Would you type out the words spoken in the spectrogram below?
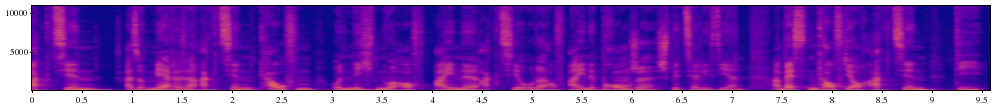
Aktien also mehrere Aktien kaufen und nicht nur auf eine Aktie oder auf eine Branche spezialisieren. Am besten kauft ihr auch Aktien, die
